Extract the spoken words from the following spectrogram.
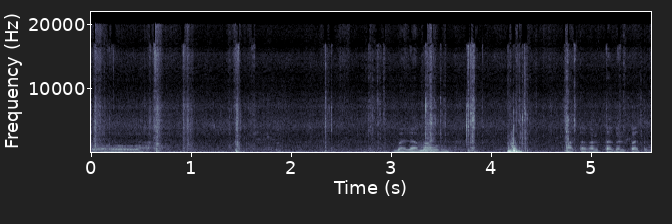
So, malamang matagal-tagal pa ito.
